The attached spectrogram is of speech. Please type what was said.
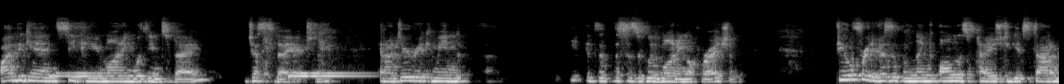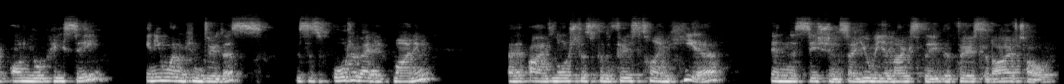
I began CPU mining with them today, just today actually, and I do recommend that this is a good mining operation. Feel free to visit the link on this page to get started on your PC. Anyone can do this. This is automated mining. Uh, I've launched this for the first time here in this session, so you'll be amongst the, the first that I've told uh,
